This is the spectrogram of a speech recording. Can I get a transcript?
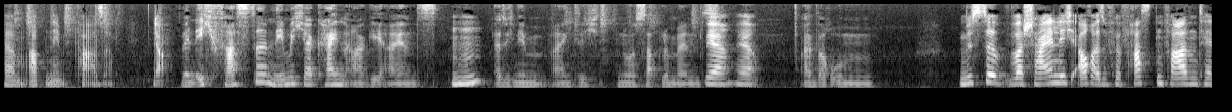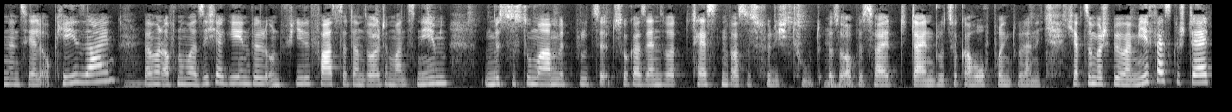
ähm, Abnehmphase. Ja. Wenn ich faste, nehme ich ja kein AG1. Also ich nehme eigentlich nur Supplements. Ja, ja. Einfach um. Müsste wahrscheinlich auch, also für Fastenphasen tendenziell okay sein. Mhm. Wenn man auf Nummer sicher gehen will und viel fastet, dann sollte man es nehmen. Müsstest du mal mit Blutzuckersensor testen, was es für dich tut. Also Mhm. ob es halt deinen Blutzucker hochbringt oder nicht. Ich habe zum Beispiel bei mir festgestellt,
